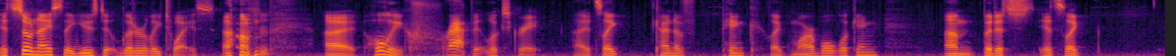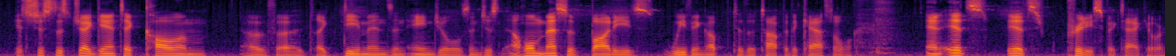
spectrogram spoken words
it's so nice they used it literally twice. Um, uh, holy crap, it looks great. Uh, it's like kind of pink, like marble looking, um, but it's it's like it's just this gigantic column of uh, like demons and angels and just a whole mess of bodies weaving up to the top of the castle, and it's it's pretty spectacular.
